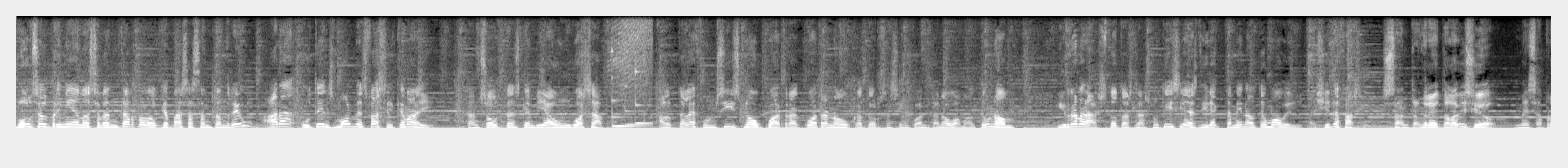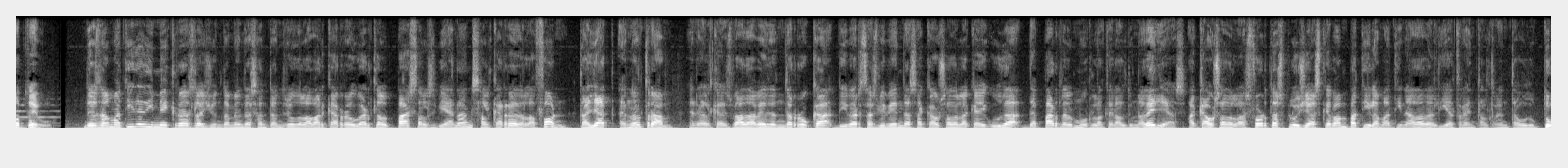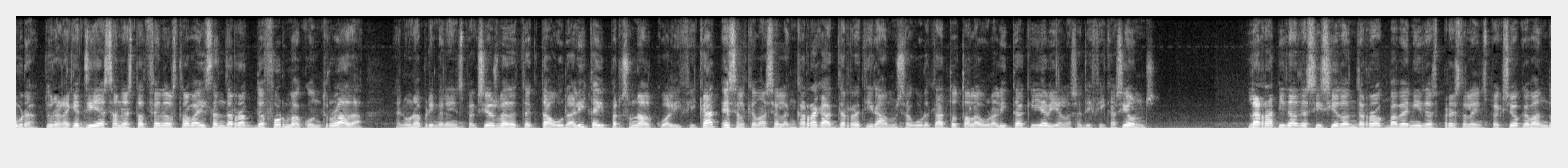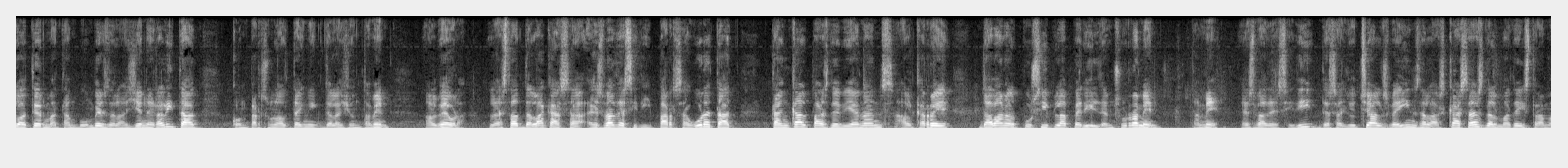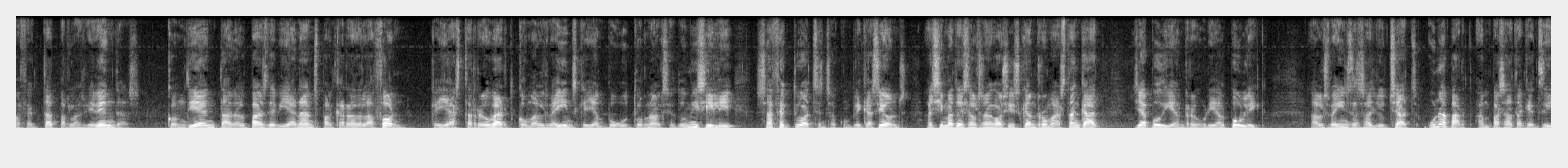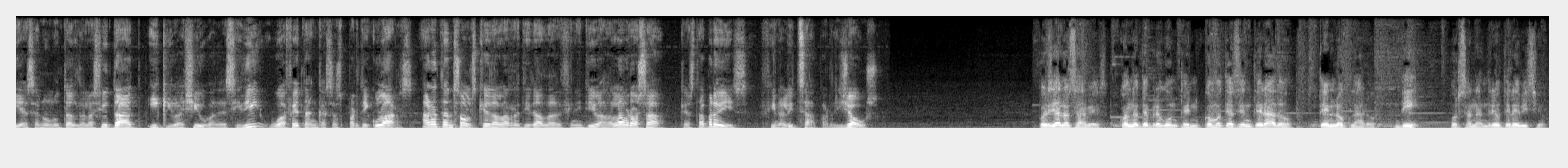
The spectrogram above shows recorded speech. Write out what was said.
Vols ser el primer en assabentar-te del que passa a Sant Andreu? Ara ho tens molt més fàcil que mai. Tan sols tens que enviar un WhatsApp al telèfon 694 49 14 59 amb el teu nom i rebràs totes les notícies directament al teu mòbil. Així de fàcil. Sant Andreu Televisió, més a prop teu. Des del matí de dimecres, l'Ajuntament de Sant Andreu de la Barca ha reobert el pas als vianants al carrer de la Font, tallat en el tram en el que es va haver d'enderrocar diverses vivendes a causa de la caiguda de part del mur lateral d'una d'elles, a causa de les fortes pluges que van patir la matinada del dia 30 al 31 d'octubre. Durant aquests dies s'han estat fent els treballs d'enderroc de forma controlada, en una primera inspecció es va detectar uralita i personal qualificat és el que va ser l'encarregat de retirar amb seguretat tota la uralita que hi havia a les edificacions. La ràpida decisió d'enderroc va venir després de la inspecció que van dur a terme tant bombers de la Generalitat com personal tècnic de l'Ajuntament. Al veure l'estat de la casa, es va decidir, per seguretat, tancar el pas de vianants al carrer davant el possible perill d'ensorrament. També es va decidir desallotjar els veïns de les cases del mateix tram afectat per les vivendes. Com dient, tant el pas de vianants pel carrer de la Font que ja està reobert, com els veïns que ja han pogut tornar al seu domicili, s'ha efectuat sense complicacions. Així mateix els negocis que han romàs tancat ja podien reobrir al públic. Els veïns desallotjats, una part han passat aquests dies en un hotel de la ciutat i qui així ho va decidir ho ha fet en cases particulars. Ara tan sols queda la retirada definitiva de la brossa, que està previst finalitzar per dijous. Pues ya lo sabes, cuando te pregunten cómo te has enterado, tenlo claro. Di por San Andreu Televisión.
